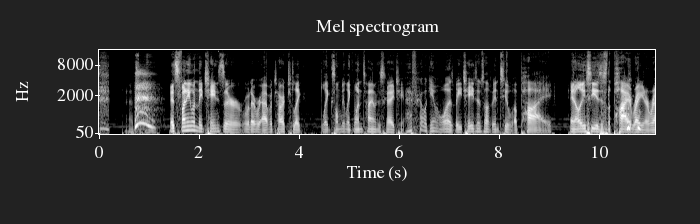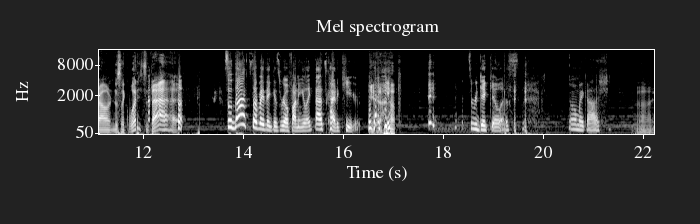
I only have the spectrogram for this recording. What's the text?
that's funny. It's funny when they change their whatever avatar to like like something like one time this guy changed I forgot what game it was, but he changed himself into a pie. And all you see is just the pie running around, and just like, what is that? So that stuff I think is real funny. Like that's kind of cute. Yeah. Like, it's ridiculous. oh my gosh. Uh, anyway.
